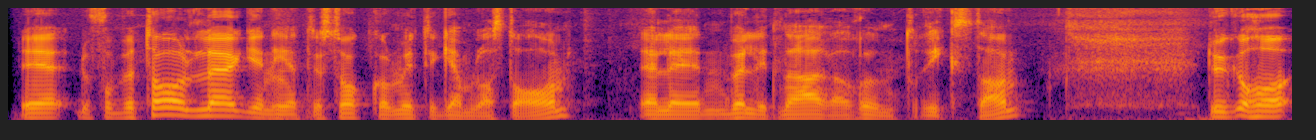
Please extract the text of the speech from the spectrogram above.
Det är, du får betald lägenhet i Stockholm mitt i Gamla stan. Eller väldigt nära runt riksdagen. Du har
